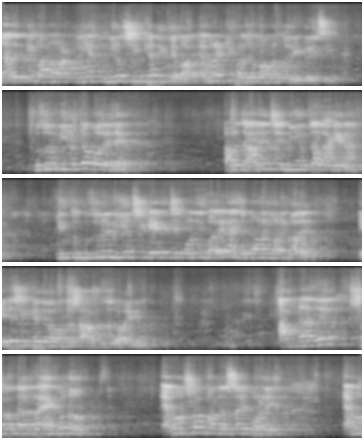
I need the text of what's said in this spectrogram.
যাদেরকে বানোয়াট নিয়ত নিয়ত শিক্ষা দিতে হয়, এমন একটি প্রজন্ম আমরা তৈরি করেছি। হুজুর নিয়তটা বলে দেয় আপনারা জানেন যে নিয়তটা লাগে না। কিন্তু হুজুরের নিয়ত শিখিয়ে দিচ্ছে, কোনদিন বলে না যে মনে মনে বলেন এটা শিক্ষা দেওয়া আমাদের সাহস হুজুর হয়নি। আপনাদের সন্তানরা এখনও এমন সব মাদ্রাসায় পড়ে, এমন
